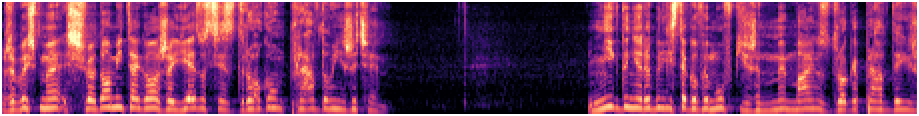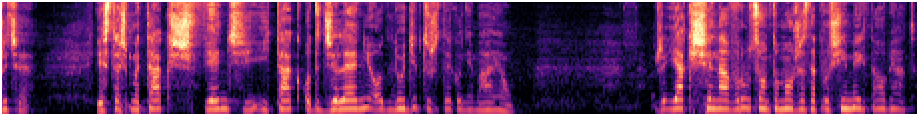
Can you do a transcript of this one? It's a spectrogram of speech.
żebyśmy świadomi tego, że Jezus jest drogą, prawdą i życiem. Nigdy nie robili z tego wymówki, że my, mając drogę, prawdę i życie, jesteśmy tak święci i tak oddzieleni od ludzi, którzy tego nie mają, że jak się nawrócą, to może zaprosimy ich na obiad.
